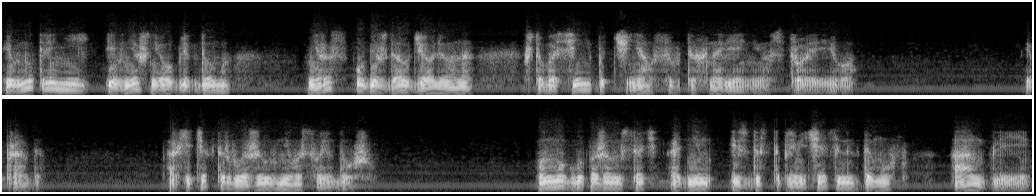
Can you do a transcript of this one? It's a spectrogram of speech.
И внутренний, и внешний облик дома не раз убеждал Джолиона, что Бассини подчинялся вдохновению, строя его. И правда, архитектор вложил в него свою душу. Он мог бы, пожалуй, стать одним из достопримечательных домов Англии.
